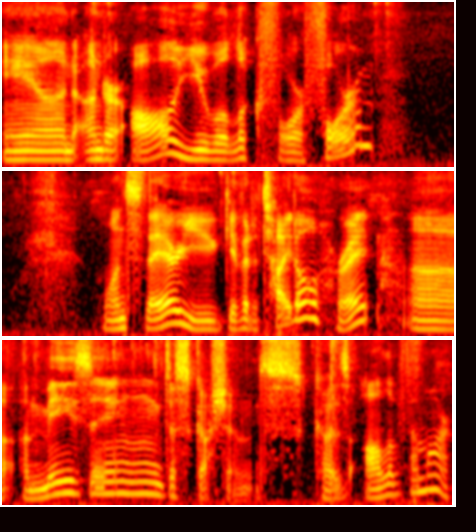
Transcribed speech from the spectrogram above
And under all, you will look for forum once there, you give it a title, right? Uh, amazing discussions, because all of them are.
